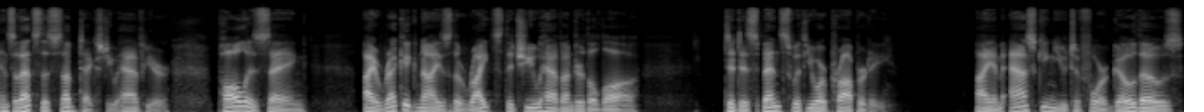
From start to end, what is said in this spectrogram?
And so that's the subtext you have here. Paul is saying, I recognize the rights that you have under the law to dispense with your property I am asking you to forego those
